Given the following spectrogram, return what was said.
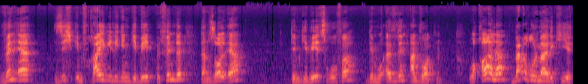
Wenn er sich im freiwilligen Gebet befindet, dann soll er dem Gebetsrufer, dem Muezzin, antworten. وقال بعض المالكية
